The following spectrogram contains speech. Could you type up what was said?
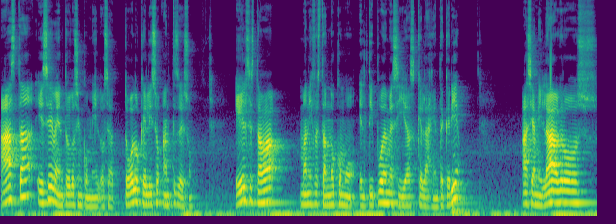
Hasta ese evento de los 5000, o sea, todo lo que él hizo antes de eso, él se estaba manifestando como el tipo de Mesías que la gente quería. Hacía milagros,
